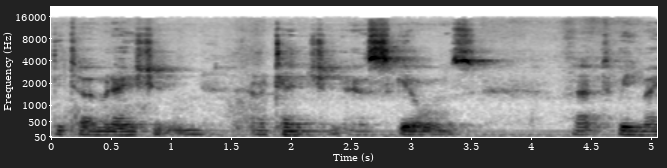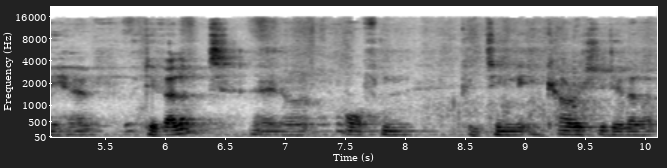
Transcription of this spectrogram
determination, attention, our skills that we may have developed and are often continually encouraged to develop,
